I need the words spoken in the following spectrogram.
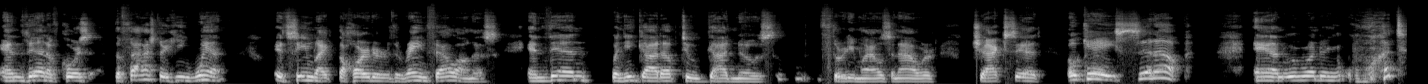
And then, of course, the faster he went, it seemed like the harder the rain fell on us. And then when he got up to, God knows, 30 miles an hour, Jack said, Okay, sit up. And we're wondering, what?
